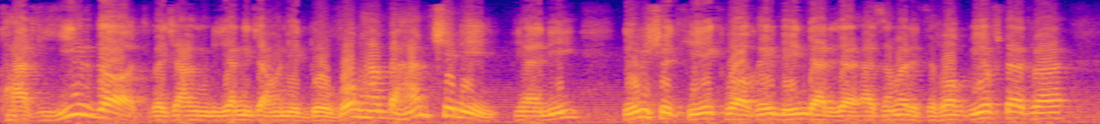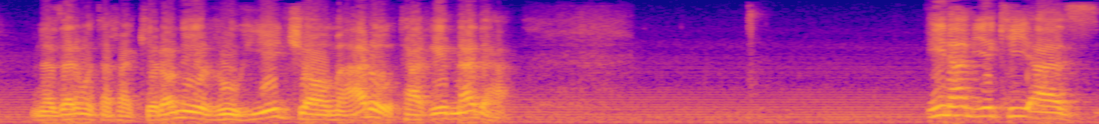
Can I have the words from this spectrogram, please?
تغییر داد و جنگ یعنی جهانی دوم هم به همچنین. یعنی نمی‌شد که یک واقعی به این درجه از عمل اتفاق بیفتد و نظر متفکران روحی جامعه رو تغییر ندهد. این هم یکی از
